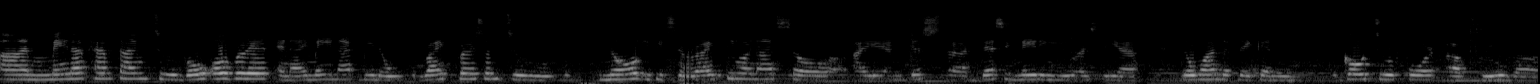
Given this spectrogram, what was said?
I may not have time to go over it and I may not be the right person to know if it's the right thing or not. So I am just uh, designating you as the uh, the one that they can go to for approval.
